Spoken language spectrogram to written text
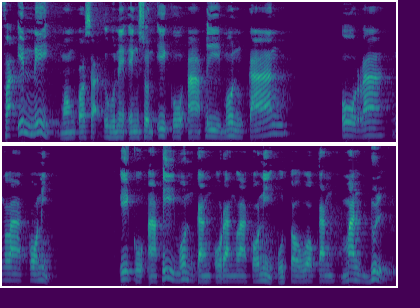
Fa inni mongko sak tuhune ingsun iku aqimun kang ora nglakoni. Iku aqimun kang ora nglakoni utawa kang mandul.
